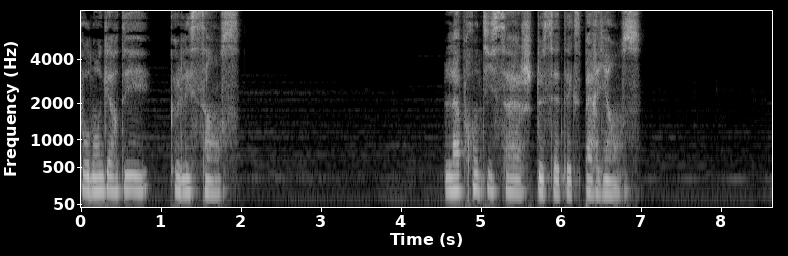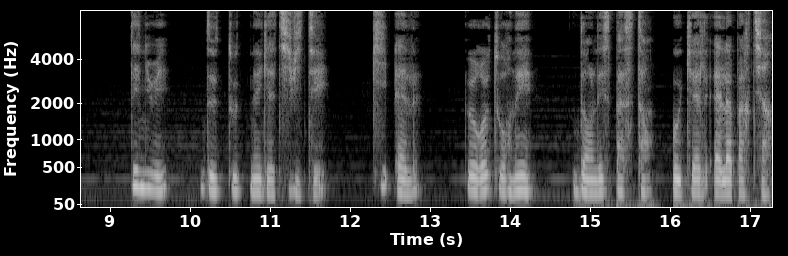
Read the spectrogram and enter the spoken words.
pour n'en garder que l'essence. l'apprentissage de cette expérience, dénuée de toute négativité qui, elle, peut retourner dans l'espace-temps auquel elle appartient.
